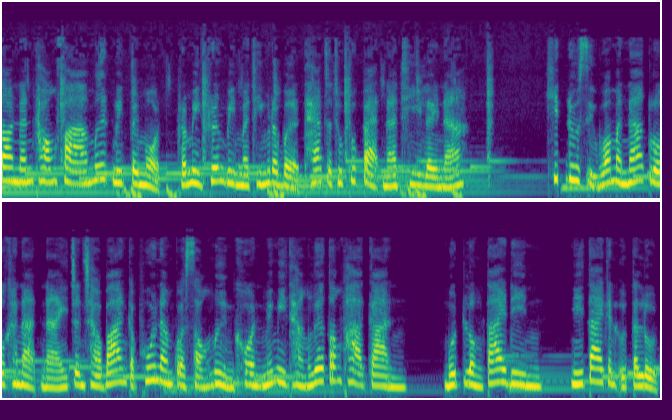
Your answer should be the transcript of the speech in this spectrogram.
ตอนนั้นท้องฟ้ามืดมิดไปหมด เพราะมีเครื่องบินมาทิ้งระเบิดแทบจะทุกๆ 8 นาทีเลยนะ คิดดูสิว่ามันน่ากลัวขนาดไหนจนชาวบ้านกับผู้นำกว่า 20,000 คนไม่มีทางเลือกต้องพากัน มุดลงใต้ดินหนีตายกันอุตลุด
